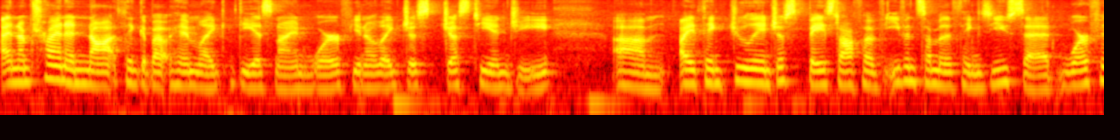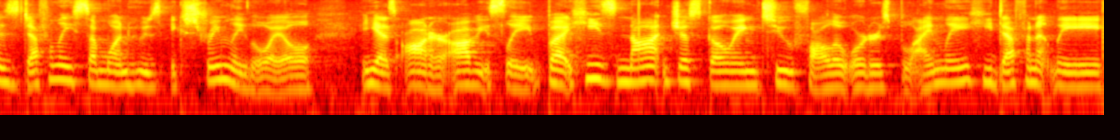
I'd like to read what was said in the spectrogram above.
and I'm trying to not think about him like DS9 Worf, you know, like just just TNG. Um, I think Julian, just based off of even some of the things you said, Worf is definitely someone who's extremely loyal. He has honor, obviously, but he's not just going to follow orders blindly. He definitely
